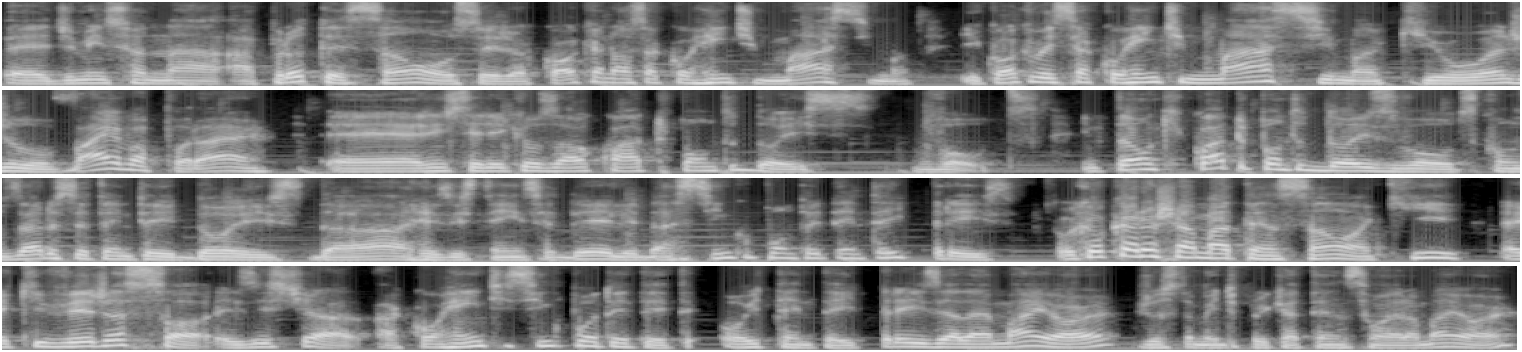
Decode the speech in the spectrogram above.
é, dimensionar a proteção, ou seja, qual que é a nossa corrente máxima e qual que vai ser a corrente máxima que o Ângelo vai evaporar, é, a gente teria que usar o 4.2 volts. Então, que 4.2 volts com 0,72 da resistência dele dá 5.83. O que eu quero chamar a atenção aqui é que, veja só, existe a, a corrente 5.83, ela é maior, justamente porque a tensão era maior.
